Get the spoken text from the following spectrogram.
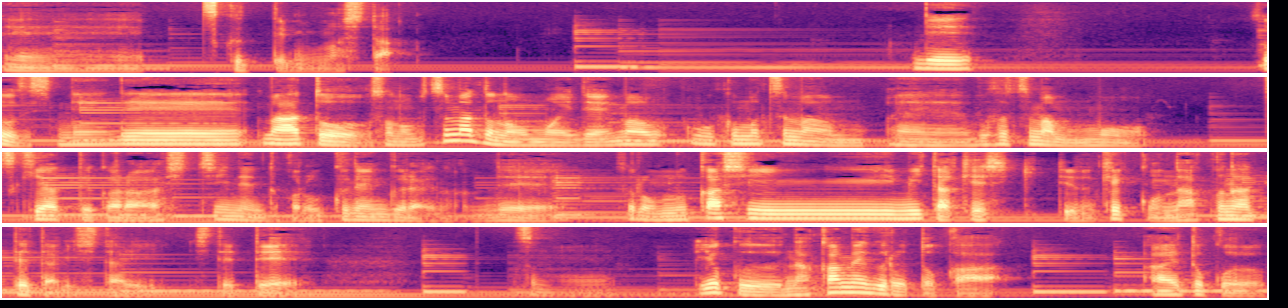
えー、作ってみました。でそうですね。で、まあ、あと、その妻との思い出、まあ、僕も妻も、えー、僕と妻ももう付き合ってから7年とか6年ぐらいなんで、その昔見た景色っていうのは結構なくなってたりしたりしてて、その、よく中目黒とか、ああいうとこ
